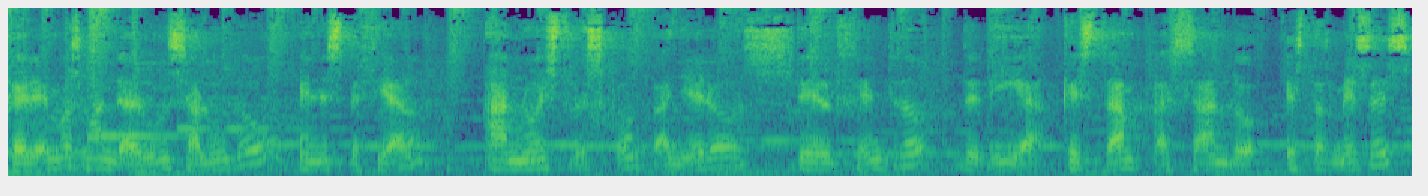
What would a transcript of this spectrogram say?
Queremos mandar un saludo en especial a nuestros compañeros del centro de día que están pasando estos meses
